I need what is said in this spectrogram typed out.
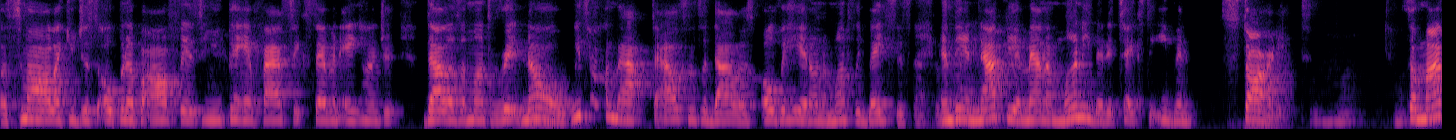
a small like you just open up an office and you paying five six seven eight hundred dollars a month rent. No mm-hmm. we talking about thousands of dollars overhead on a monthly basis. And then not the amount of money that it takes to even start it. Mm-hmm. so my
